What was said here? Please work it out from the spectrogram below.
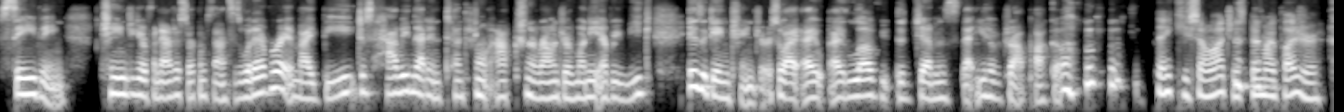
saving changing your financial circumstances, whatever it might be, just having that intentional action around your money every week is a game changer. So I I, I love the gems that you have dropped, Paco. Thank you so much. It's been my pleasure.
